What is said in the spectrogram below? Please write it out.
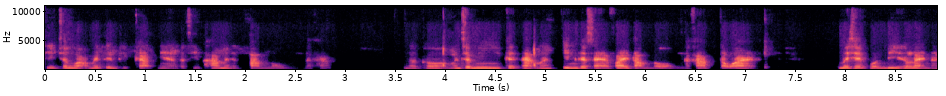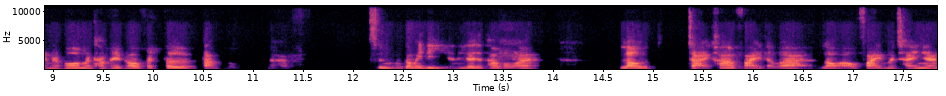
ที่จังหวะไม่เต็มพิกัดเนี่ยประสิทธิภาพมันจะต่ำลงนะครับ แล้วก็มันจะมีอะมันกินกระแสไฟต่ำลงนะครับ แต่ว่าไม่ใช่ผลดีเท่าไหร่นักนะเพราะว่ามันทำให้เขาแฟกเตอร์ต่ำลงนะครับ ซึ่งมันก็ไม่ดี อันนี้ก็จะเท่ากับว่า เราจ่ายค่าไฟแต่ว่าเราเอาไฟมาใช้งาน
